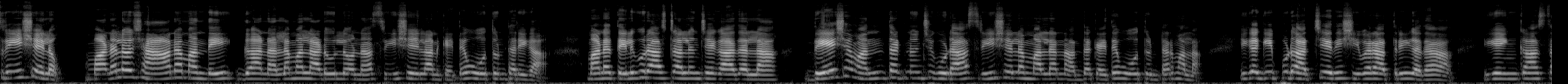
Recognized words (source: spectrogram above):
శ్రీశైలం. మనలో చాలా మంది గా నల్లమల్ల అడవుల్లో ఉన్న శ్రీశైలానికి అయితే పోతుంటారు ఇక. మన తెలుగు రాష్ట్రాల నుంచే కాదల్లా దేశం అంతటి నుంచి కూడా శ్రీశైలం మల్లన్న అద్దకైతే పోతుంటారు మళ్ళా. ఇక ఇప్పుడు వచ్చేది శివరాత్రి కదా ఇక ఇంకాస్త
